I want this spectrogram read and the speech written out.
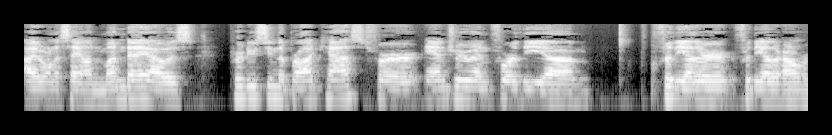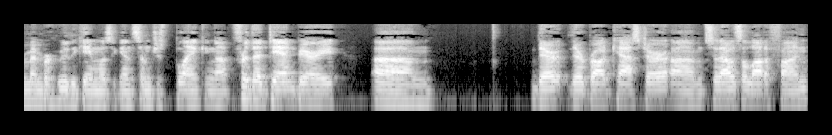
I want to say on Monday, I was producing the broadcast for Andrew and for the um, for the other for the other. I don't remember who the game was against. I'm just blanking on for the Danbury um, their their broadcaster. Um, so that was a lot of fun.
